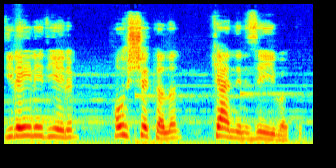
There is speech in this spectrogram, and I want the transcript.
dileğiyle diyelim. Hoşçakalın, kendinize iyi bakın.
